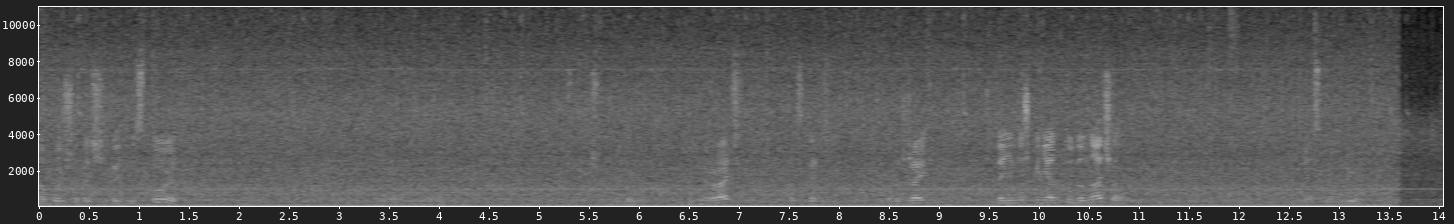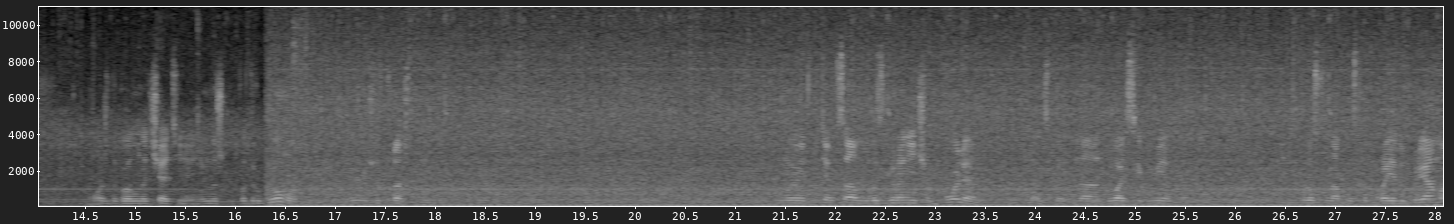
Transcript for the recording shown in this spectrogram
на больше рассчитывать не стоит. Убирать, так сказать, урожай. Я немножко не оттуда начал. Я смотрю. Можно было начать я немножко по-другому. Но ничего страшного. Мы тем самым разграничим поле, так сказать, на два сегмента. Просто-напросто проеду прямо.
